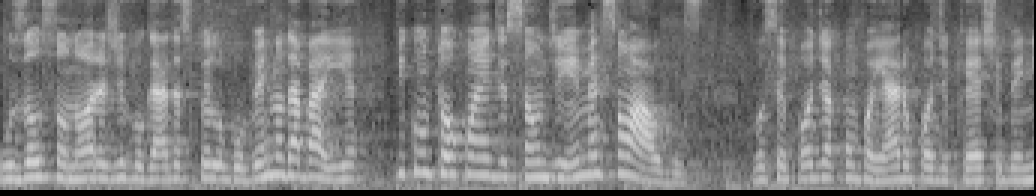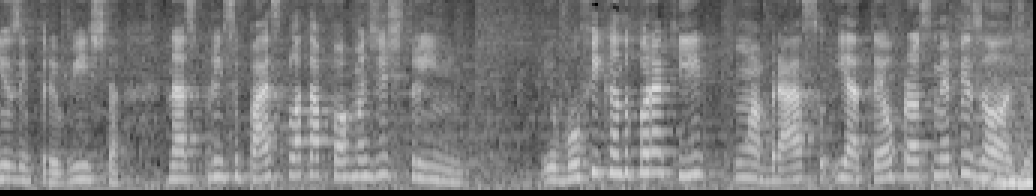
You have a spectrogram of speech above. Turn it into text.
usou sonoras divulgadas pelo governo da Bahia e contou com a edição de Emerson Alves. Você pode acompanhar o podcast BNews Entrevista nas principais plataformas de streaming. Eu vou ficando por aqui, um abraço e até o próximo episódio.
